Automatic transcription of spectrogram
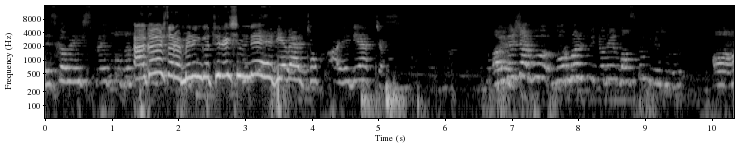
Nescafe Express olur. Arkadaşlar Ömer'in götüne şimdi hediye ver top hediye atacağız. Arkadaşlar bu normal bir video değil baskın videosudur. Aa.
